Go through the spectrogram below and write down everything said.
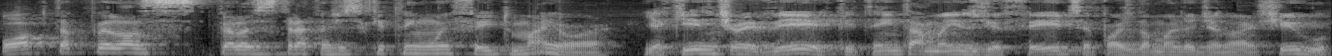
opta pelas, pelas estratégias que têm um efeito maior. E aqui a gente vai ver que tem tamanhos de efeito, você pode dar uma olhadinha no artigo,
